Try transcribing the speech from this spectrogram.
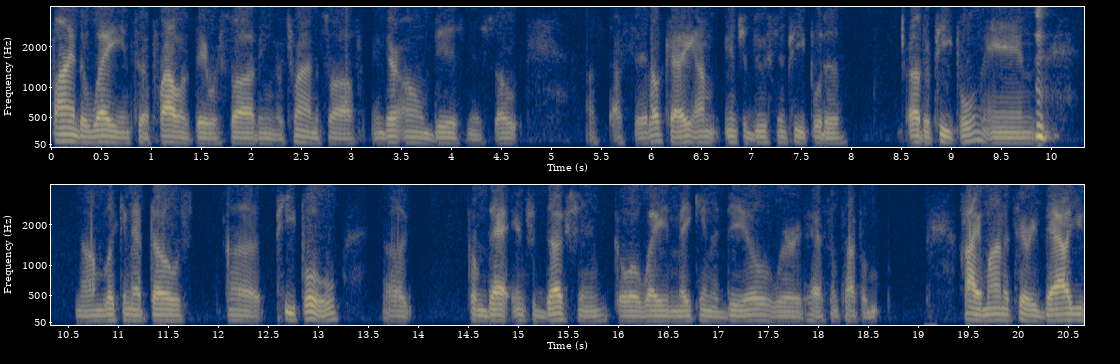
find a way into a problem they were solving or trying to solve in their own business. So I, I said, okay, I'm introducing people to other people, and mm. you know, I'm looking at those uh, people uh, from that introduction go away and making a deal where it has some type of high monetary value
